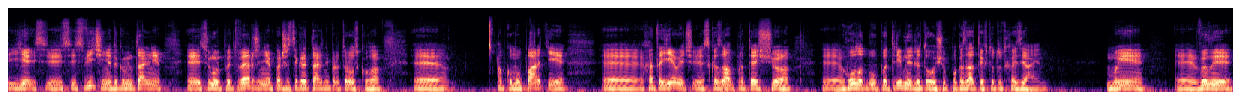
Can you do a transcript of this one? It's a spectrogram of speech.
є свідчення, документальні цьому підтвердження. Перший секретар Дніпропетровського обкому партії Хатаєвич сказав про те, що голод був потрібний для того, щоб показати, хто тут хазяїн. Ми вели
